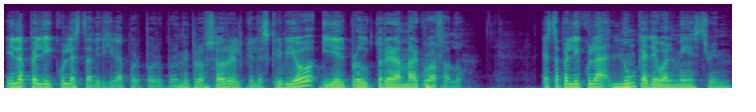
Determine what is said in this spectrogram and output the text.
Y la película está dirigida por, por, por mi profesor, el que la escribió, y el productor era Mark Ruffalo. Esta película nunca llegó al mainstream.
